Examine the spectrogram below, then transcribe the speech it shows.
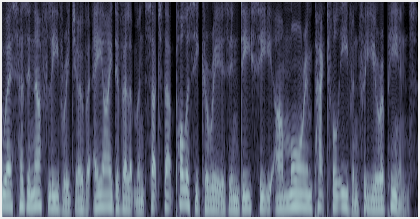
US has enough leverage over AI development such that policy careers in DC are more impactful even for Europeans.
